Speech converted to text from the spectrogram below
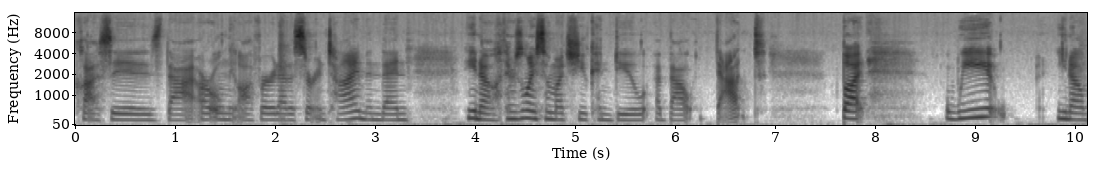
classes that are only offered at a certain time, and then you know, there's only so much you can do about that. But we, you know,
